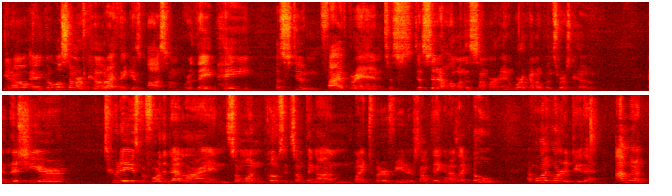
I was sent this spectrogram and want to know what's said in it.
You know, and Google Summer of Code, I think, is awesome, where they pay a student five grand to, to sit at home in the summer and work on open source code. And this year, two days before the deadline, someone posted something on my Twitter feed or something, and I was like, oh, I've always wanted to do that. I'm going to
